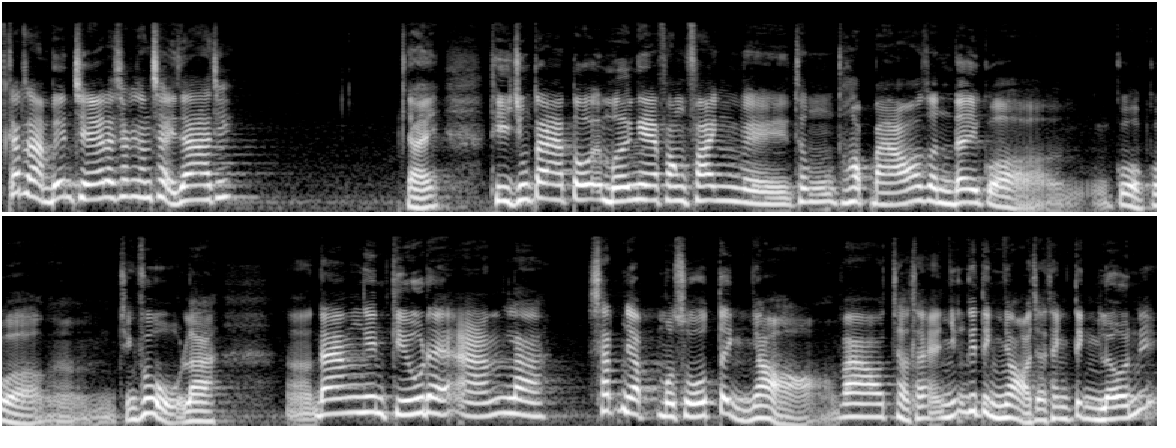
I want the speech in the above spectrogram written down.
Cắt giảm biên chế là chắc chắn xảy ra chứ. Đấy, thì chúng ta, tôi mới nghe phong phanh về thông, họp báo gần đây của của của ờ, chính phủ là ờ, đang nghiên cứu đề án là sát nhập một số tỉnh nhỏ vào trở thành những cái tỉnh nhỏ trở thành tỉnh lớn ấy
